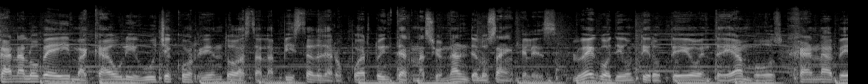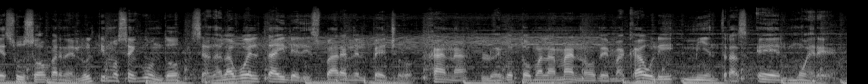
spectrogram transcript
Hannah lo ve y Macaulay huye corriendo hasta la pista del aeropuerto internacional de Los Ángeles. Luego de un tiroteo entre ambos, Hannah ve su sombra en el último segundo, se da la vuelta y le dispara en el pecho. Hannah luego toma la mano de Macaulay mientras él muere.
